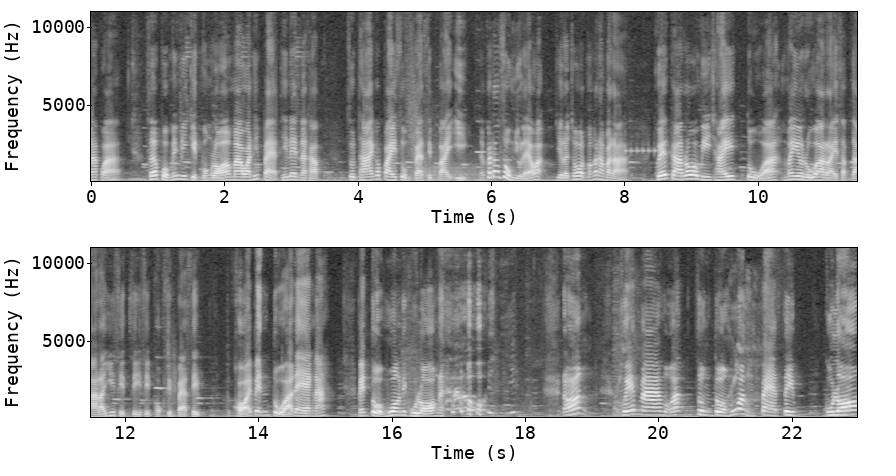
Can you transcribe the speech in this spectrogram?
มากกว่า เซิร์ฟผมไม่มีกิจวงล้อมาวันที่ 8 ที่เล่นนะครับ สุดท้ายก็ไปสุ่ม 80 ใบอีก แล้วก็ต้องสุ่มอยู่แล้วอะจิรโชตมันก็ธรรมดา เควสการโร่มีใช้ตั๋วไม่รู้อะไรสัปดาห์ละ 20 40 60 80 ขอให้เป็นตั๋วแดงนะ เป็นตั๋วม่วงนี่กูร้องนะโอ้ยน้องเควสมาบอกว่าสุ่มตั๋วม่วง 80 กูร้อง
